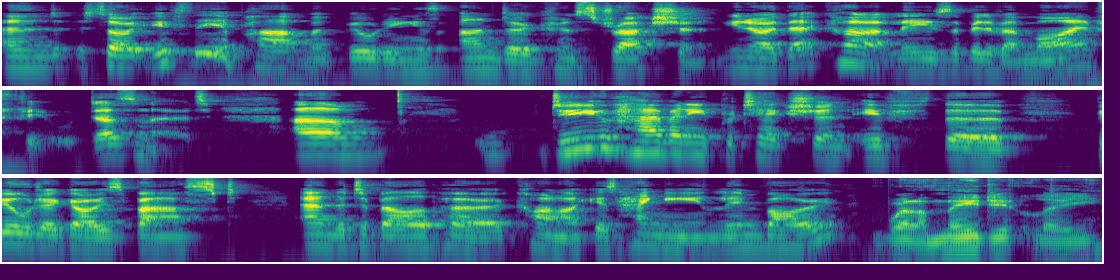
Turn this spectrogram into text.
And so, if the apartment building is under construction, you know, that kind of leaves a bit of a minefield, doesn't it? Um, do you have any protection if the builder goes bust and the developer kind of like is hanging in limbo? Well, immediately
